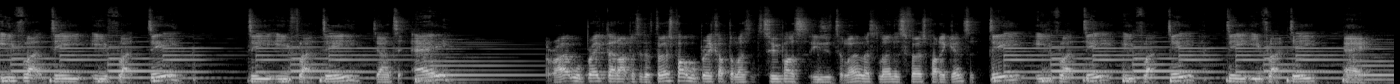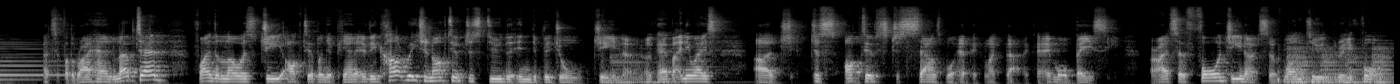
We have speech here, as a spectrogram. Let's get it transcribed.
E flat, D, E flat, D, D, E flat, D, down to A, all right, we'll break that up into the first part. We'll break up the lesson into two parts. It's easy to learn. Let's learn this first part again. So D, E flat, D, E flat, D, D, E flat, D, A. That's it for the right hand. Left hand, find the lowest G octave on your piano. If you can't reach an octave, just do the individual G note, okay? But anyways, uh, just octaves just sounds more epic like that, okay? More bassy. All right, so four G notes. So one, two, three, four.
